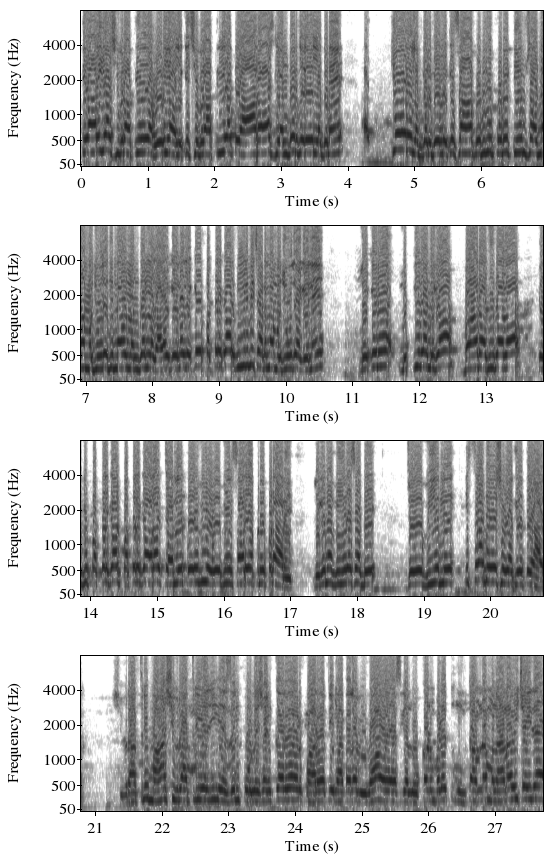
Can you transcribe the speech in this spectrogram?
ਤਿਆਰੀਆਂ ਸ਼ਿਵਰਾਤਰੀ ਦੀਆਂ ਹੋ ਰਹੀਆਂ, ਲੇਕਿਨ ਸ਼ਿਵਰਾਤਰੀ ਦਾ ਤਿਉਹਾਰ ਹੈ, ਲੰਗਰ ਜਿਹੜੇ ਲੱਗਣੇ ਕਿਉਂ ਨਹੀਂ ਲੱਗਣਗੇ? ਲੇਕਿਨ ਸਾਹ ਪੂਰੀ ਦੀ ਪੂਰੀ ਟੀਮ ਸਾਡੇ ਨਾਲ ਮੌਜੂਦ ਹੈ, ਜਿੰਨਾ ਉਹ ਲੰਗਰ ਲਗਾਏ ਗਏ ਨੇ, ਲੇਕਿਨ ਪੱਤਰਕਾਰ ਵੀਰ ਵੀ ਸਾਡੇ ਨਾਲ ਮੌਜੂਦ ਹੈਗੇ ਨੇ। ਲੇਕਿਨ ਲੁੱਕੀ ਦਾ ਨਿਗਾਹ ਬਾਹਰ ਆਦੀ ਦਾ ਵਾ, ਕਿਉਂਕਿ ਪੱਤਰਕਾਰ ਪੱਤਰਕਾਰ ਆ ਚੈਨਲ ਕੋਈ ਵੀ ਹੋਵੇ, ਵੀਰ ਸਾਰੇ ਆਪਣੇ ਭਰਾ ਨੇ। ਲੇਕਿਨ ਇਹ ਵੀਰ ਹੈ ਸਾਡੇ, ਜੋ ਵੀਰ ਨੇ ਕਿਸ ਤਰ੍ਹਾਂ ਦੇ ਸ਼ਿਵਰਾਤਰੀ ਦਾ ਤਿਉਹਾਰ। ਸ਼ਿਵਰਾਤਰੀ ਮਹਾ ਸ਼ਿਵਰਾਤਰੀ ਹੈ ਜੀ, ਇਸ ਦਿਨ ਭੋਲੇ ਸ਼ੰਕਰ ਔਰ ਪਾਰਵਤੀ ਮਾਤਾ ਦਾ ਵਿਵਾਹ ਹੋਇਆ ਸੀਗਾ। ਲੋਕਾਂ ਨੂੰ ਬੜੇ ਧੂਮਧਾਮ ਨਾਲ ਮਨਾਉਣਾ ਵੀ ਚਾਹੀਦਾ ਹੈ।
